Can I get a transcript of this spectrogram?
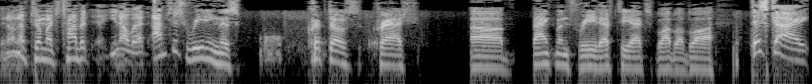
We don't have too much time, but you know what? I'm just reading this crypto crash, uh, Bankman Fried, FTX, blah blah blah. This guy,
